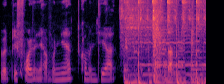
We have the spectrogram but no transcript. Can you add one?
Würde mich freuen, wenn ihr abonniert, kommentiert. Dann.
